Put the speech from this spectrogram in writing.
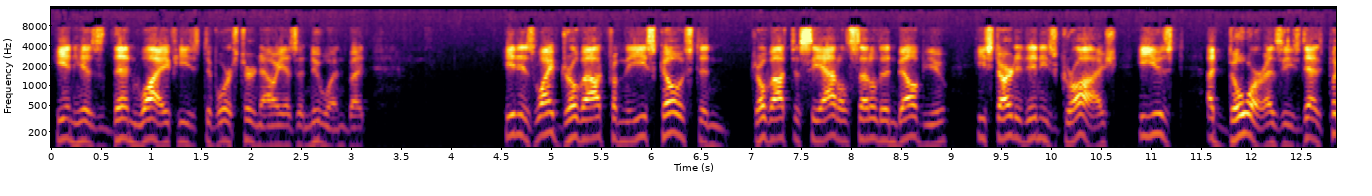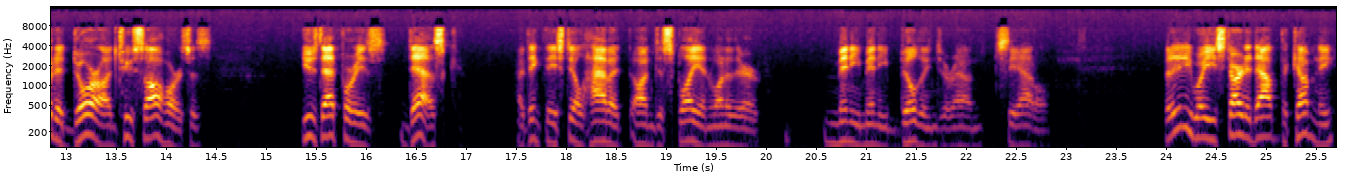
He and his then wife, he's divorced her now, he has a new one, but he and his wife drove out from the East Coast and drove out to Seattle, settled in Bellevue. He started in his garage. He used a door as his desk, put a door on two sawhorses, used that for his desk. I think they still have it on display in one of their many, many buildings around Seattle. But anyway, he started out the company.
